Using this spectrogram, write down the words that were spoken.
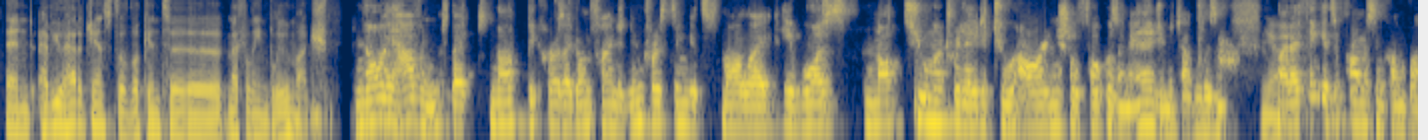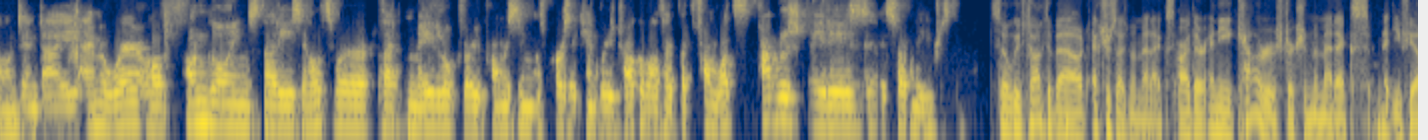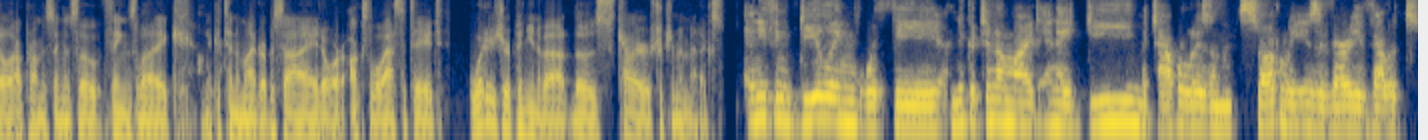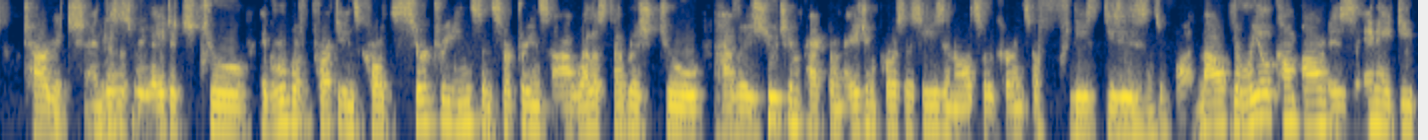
And have you had a chance to look into methylene blue much? No, I haven't, but not because I don't find it interesting. It's more like it was not too much related to our initial focus on energy metabolism. Yeah. But I think it's a promising compound, and I am aware of ongoing studies elsewhere that may look very promising. Of course, I can't really talk about that, but from what's published, it is certainly interesting. So we've talked about exercise mimetics. Are there any calorie restriction mimetics that you feel are promising? And so things like nicotinamide riboside or oxaloacetate. What is your opinion about those calorie restriction mimetics? Anything dealing with the nicotinamide NAD metabolism certainly is a very valid target. And yeah. this is related to a group of proteins called sirtuins. And sirtuins are well established to have a huge impact on aging processes and also occurrence of these diseases and so forth. Now, the real compound is NAD,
